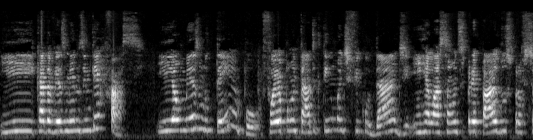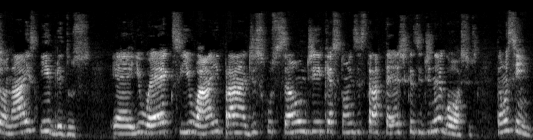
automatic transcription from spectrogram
e cada vez menos interface. E ao mesmo tempo, foi apontado que tem uma dificuldade em relação ao despreparo dos profissionais híbridos é, UX e UI para discussão de questões estratégicas e de negócios. Então, assim,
